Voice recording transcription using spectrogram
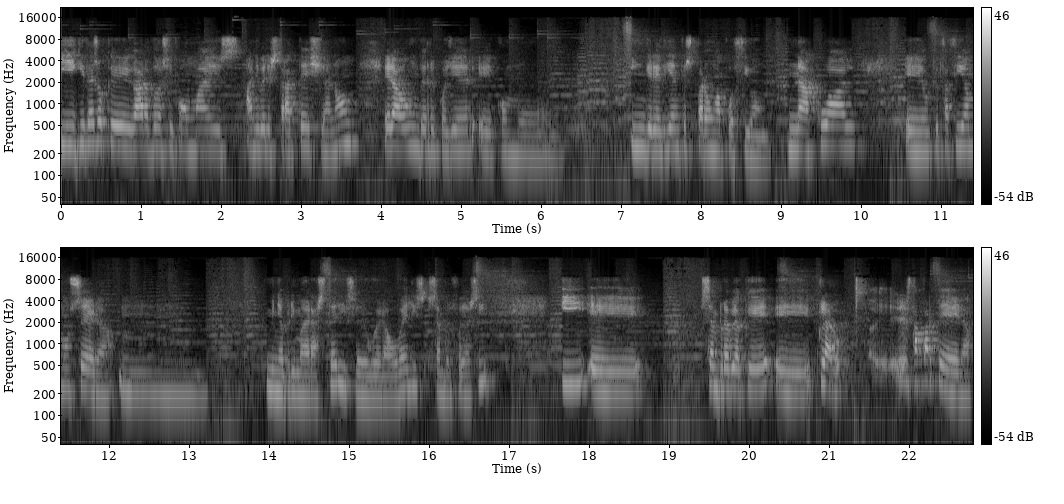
E quizás o que gardo así con máis a nivel estrategia, non? Era un de recoller eh, como ingredientes para unha poción, na cual eh, o que facíamos era mm, miña prima era Asteris, eu era Obelis, sempre foi así. E eh, sempre había que, eh, claro, esta parte era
